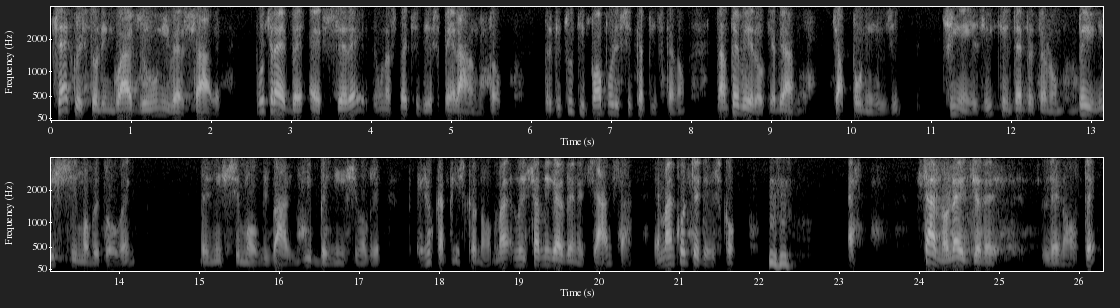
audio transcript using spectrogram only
C'è questo linguaggio universale. Potrebbe essere una specie di esperanto, perché tutti i popoli si capiscano. Tanto è vero che abbiamo giapponesi cinesi che interpretano benissimo Beethoven, benissimo Vivaldi, benissimo e lo capiscono, ma non sa mica il veneziano, sa, e manco il tedesco. Eh, sanno leggere le note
